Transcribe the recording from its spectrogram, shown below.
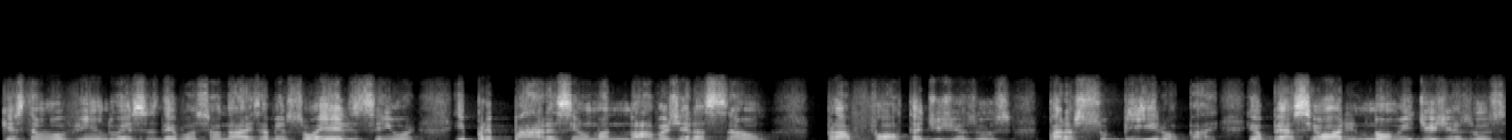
que estão ouvindo esses devocionais. Abençoa eles, Senhor, e prepara, Senhor, uma nova geração para a volta de Jesus, para subir, ó Pai. Eu peço e oro em nome de Jesus.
